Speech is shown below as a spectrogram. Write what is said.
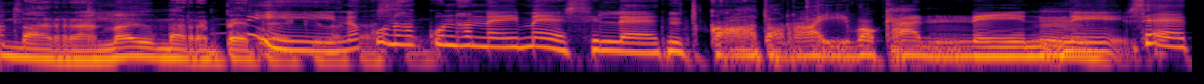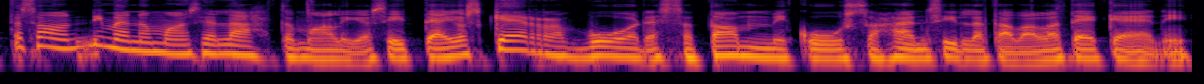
ymmärrän, mä ymmärrän Peteen Niin, kyllä no tässä. kunhan, kunhan ei mene silleen, että nyt kaato raivo känniin, Mm. niin se, että se on nimenomaan se lähtömalja sitten. Ja jos kerran vuodessa tammikuussa hän sillä tavalla tekee, niin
